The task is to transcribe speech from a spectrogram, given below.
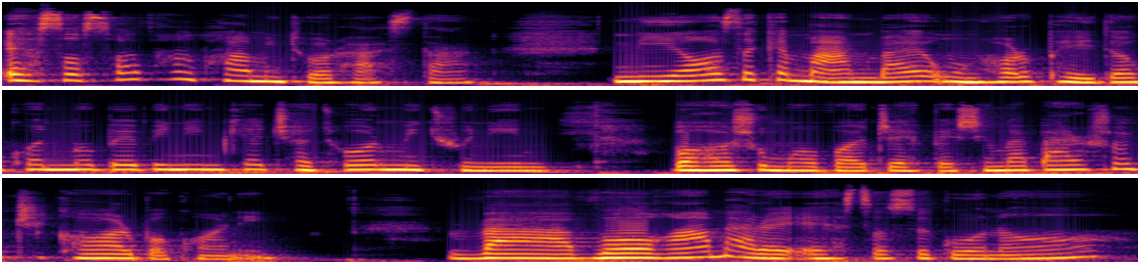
احساسات هم همینطور هستن. نیازه که منبع اونها رو پیدا کنیم و ببینیم که چطور می‌تونیم باهاشون مواجه بشیم و براشون چی کار بکنیم. و واقعا برای احساس گناه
